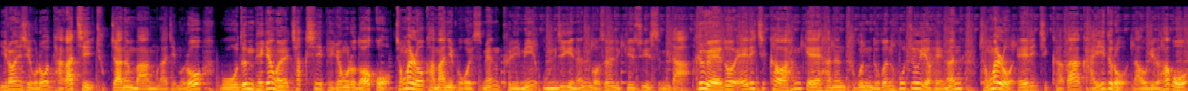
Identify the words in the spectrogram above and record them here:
이런 식으로 다 같이 죽자는 마음가짐으로 모든 배경을 착시 배경으로 넣었고 정말로 가만히 보고 있으면 그림이 움직이는 것을 느낄 수 있습니다. 그 외에도 에리치카와 함께 하는 두근두근 호주 여행은 정말로 에리치카가 가이드로 나오기도 하고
